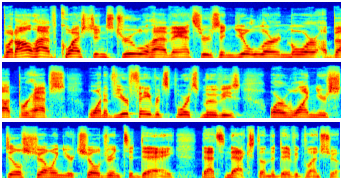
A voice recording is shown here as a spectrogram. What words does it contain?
but I'll have questions. Drew will have answers, and you'll learn more about perhaps one of your favorite sports movies or one you're still showing your children today. That's next on The David Glenn Show.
